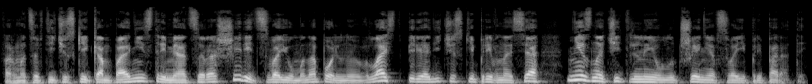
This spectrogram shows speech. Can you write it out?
Фармацевтические компании стремятся расширить свою монопольную власть, периодически привнося незначительные улучшения в свои препараты.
